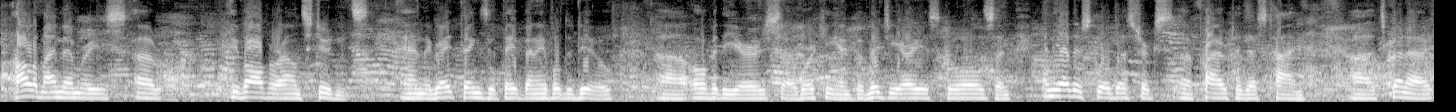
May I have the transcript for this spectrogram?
All of my memories uh, evolve around students and the great things that they've been able to do uh, over the years, uh, working in Bemidji area schools and, and the other school districts uh, prior to this time. Uh, it's been a,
